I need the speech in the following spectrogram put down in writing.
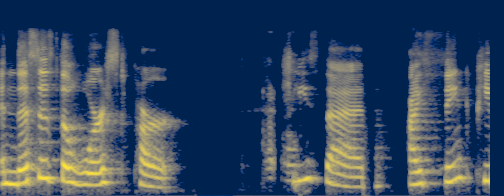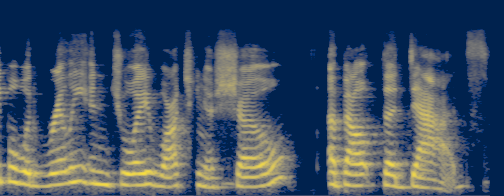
And this is the worst part. He said i think people would really enjoy watching a show about the dads.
